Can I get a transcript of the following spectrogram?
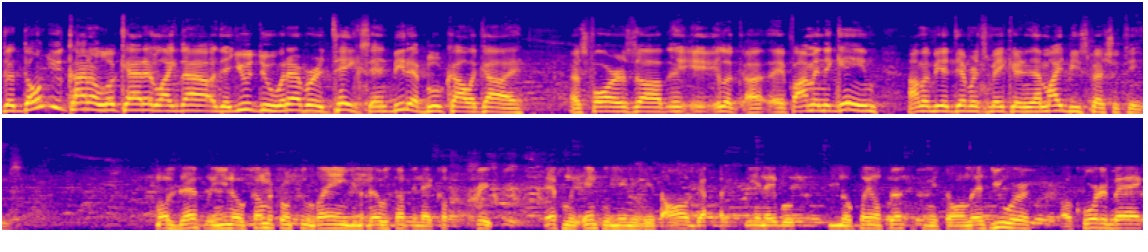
don't you kind of look at it like that that you do whatever it takes and be that blue collar guy as far as uh, look uh, if i'm in the game i'm to be a difference maker and that might be special teams. Most definitely you know coming from tulane you know that was something that coach definitely implemented. It's all guys being able to you know play on special teams. So unless you were a quarterback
